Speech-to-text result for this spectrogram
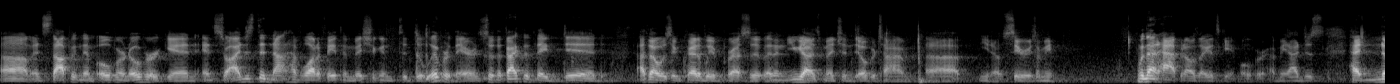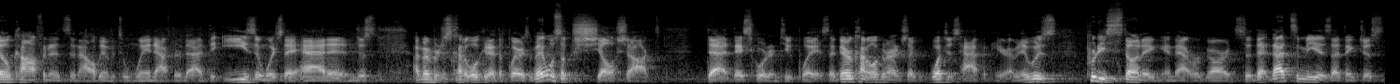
um, and stopping them over and over again. And so I just did not have a lot of faith in Michigan to deliver there. And so the fact that they did, I thought was incredibly impressive. And then you guys mentioned the overtime, uh, you know, series. I mean, when that happened, I was like, it's game over. I mean, I just had no confidence in Alabama to win after that. The ease in which they had it, and just I remember just kind of looking at the players. They almost looked shell shocked that they scored in two plays. Like they were kind of looking around, just like, what just happened here? I mean, it was pretty stunning in that regard. So that that to me is, I think, just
